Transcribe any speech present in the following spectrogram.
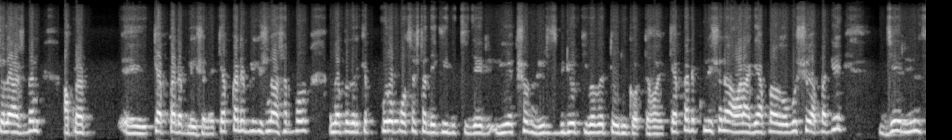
চলে আসবেন। আপনার এই ক্যাপকাট অ্যাপ্লিকেশনে ক্যাপকাট অ্যাপ্লিকেশনে আসার পর আমি আপনাদেরকে পুরো প্রসেসটা দেখিয়ে দিচ্ছি যে রিয়াকশন রিলস ভিডিও কীভাবে তৈরি করতে হয়। ক্যাপকাট অ্যাপ্লিকেশনে আওয়ার আগে আপনার অবশ্যই আপনাকে যে রিলস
